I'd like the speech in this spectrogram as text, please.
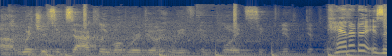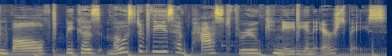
Uh, which is exactly what we're doing. We've employed significant. Canada is involved because most of these have passed through Canadian airspace.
